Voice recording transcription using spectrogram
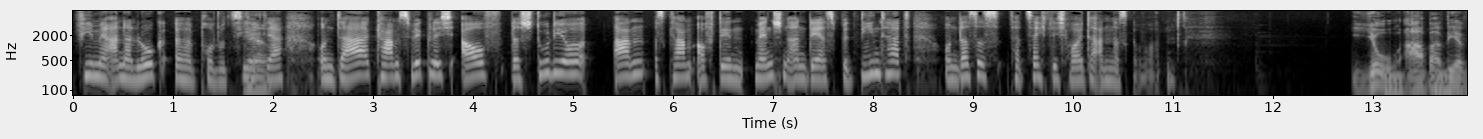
viel mehr analog äh, produziert, Ja. ja. Und da kam es wirklich auf das Studio an, es kam auf den Menschen an, der es bedient hat und das ist tatsächlich heute anders geworden. Jo, aber wir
